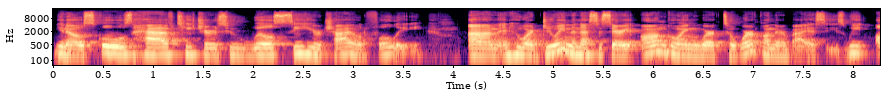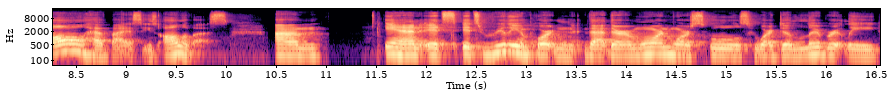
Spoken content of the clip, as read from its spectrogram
you know, schools have teachers who will see your child fully. Um, and who are doing the necessary ongoing work to work on their biases. We all have biases, all of us. Um, and it's it's really important that there are more and more schools who are deliberately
